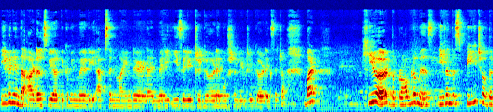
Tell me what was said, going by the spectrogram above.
Even in the adults, we are becoming very absent-minded and very easily triggered, emotionally triggered, etc. But here the problem is even the speech of the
